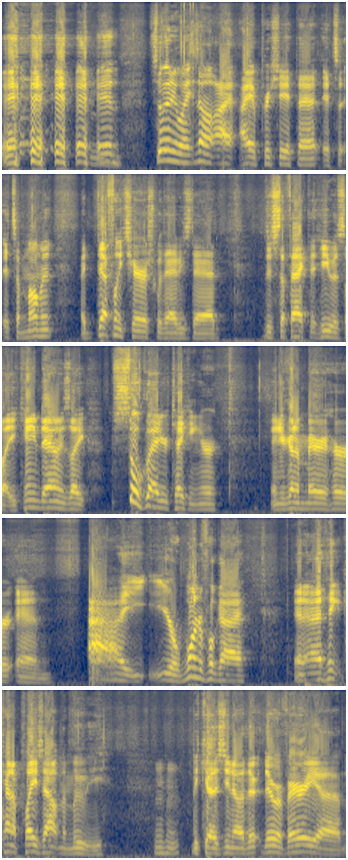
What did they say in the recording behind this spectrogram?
and so anyway, no, I, I appreciate that. It's a, it's a moment I definitely cherish with Abby's dad. Just the fact that he was like he came down, he's like, so glad you're taking her, and you're gonna marry her, and ah, you're a wonderful guy, and I think it kind of plays out in the movie Mm-hmm. because you know they they were very uh,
